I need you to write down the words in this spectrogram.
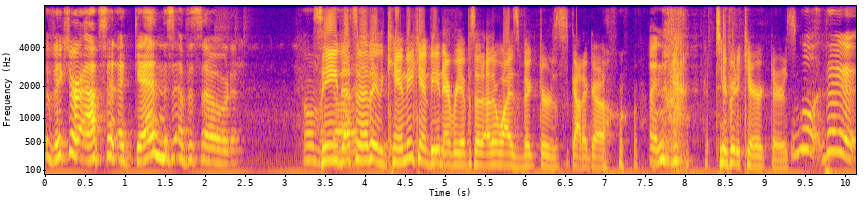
Victor absent again this episode. Oh my See, that's another thing. Cammy can't be in every episode, otherwise Victor's got to go. I know. Too many characters. Well, the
